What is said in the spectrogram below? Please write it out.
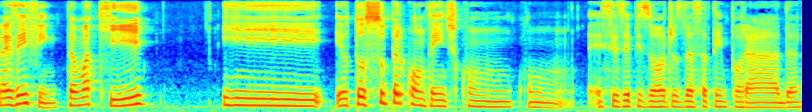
Mas enfim, estamos aqui e eu tô super contente com, com esses episódios dessa temporada.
